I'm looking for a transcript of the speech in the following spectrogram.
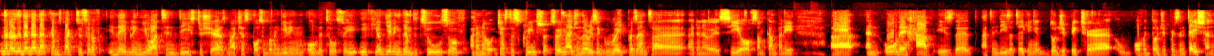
no, no, that, that, that comes back to sort of enabling your attendees to share as much as possible and giving them all the tools. So if you're giving them the tools of, I don't know, just a screenshot. So imagine there is a great presenter, I don't know, a CEO of some company uh, and all they have is that attendees are taking a dodgy picture of a dodgy presentation.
